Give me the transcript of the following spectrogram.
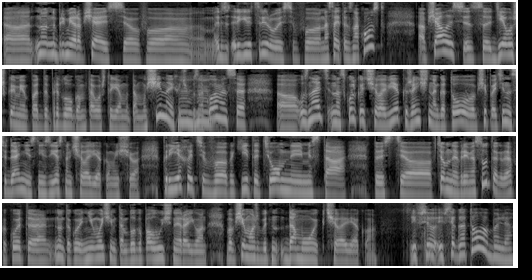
Э, ну, например, общаясь в... регистрируясь в, на сайтах знакомств, общалась с девушками под предлогом того, что я там мужчина и хочу mm-hmm. познакомиться, э, узнать, насколько человек, женщина готова вообще пойти на свидание с неизвестным человеком еще, приехать в какие-то темные места, то есть э, в темное время суток, да, в какой-то, ну, такой не очень там благополучный район, вообще, может быть, домой к человеку. И все, и все готовы были?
